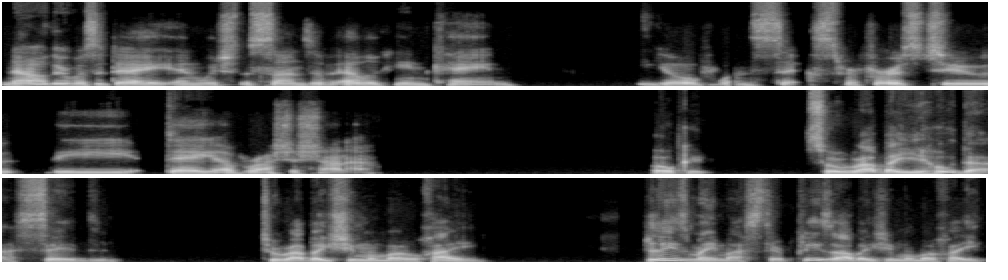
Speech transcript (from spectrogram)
now there was a day in which the sons of Elohim came. Iyov 1 6 refers to the day of Rosh Hashanah. Okay. So Rabbi Yehuda said to Rabbi Shimon Bar Yochai, Please, my master, please, Rabbi Shimon Bar Yochai,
